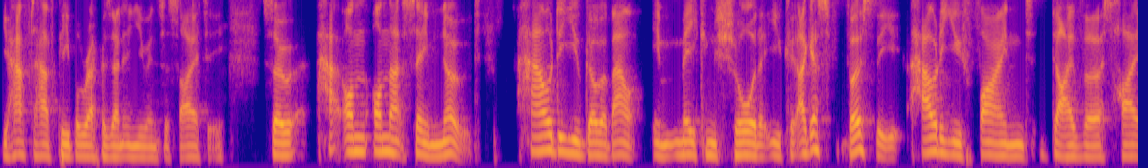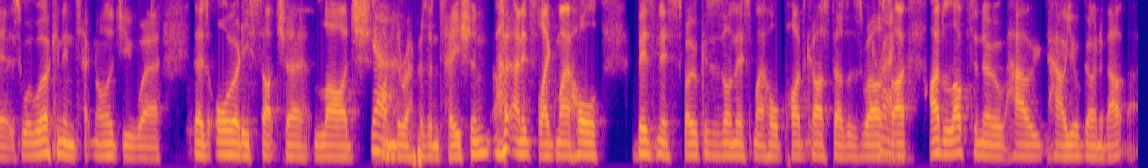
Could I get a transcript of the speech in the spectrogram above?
you have to have people representing you in society so on on that same note how do you go about in making sure that you could i guess firstly how do you find diverse hires we're working in technology where there's already such a large yeah. underrepresentation and it's like my whole business focuses on this my whole podcast does as well Correct. so I, i'd love to know how how you're going about that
